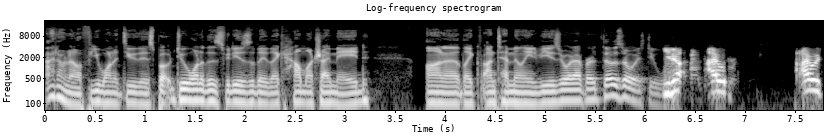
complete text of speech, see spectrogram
I don't know if you want to do this, but do one of those videos of like how much I made on a like on 10 million views or whatever. Those always do. Well. You know, I I was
